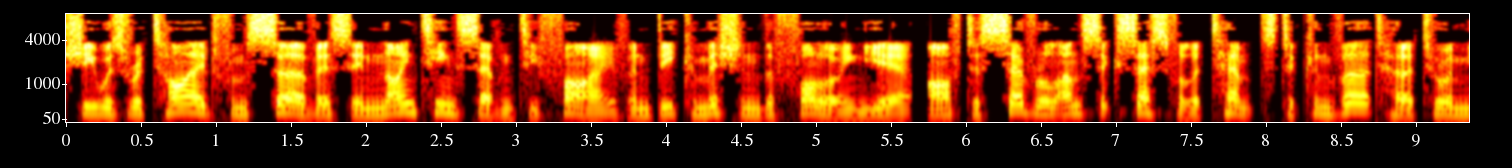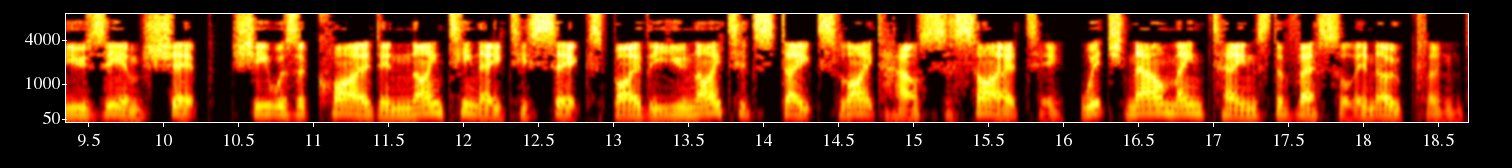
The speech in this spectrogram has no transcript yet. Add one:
She was retired from service in 1975 and decommissioned the following year. After several unsuccessful attempts to convert her to a museum ship, she was acquired in 1986 by the United States Lighthouse Society, which now maintains the vessel in Oakland.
